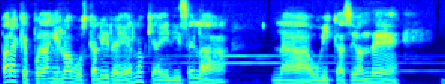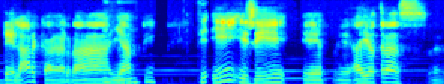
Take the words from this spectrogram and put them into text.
para que puedan irlo a buscar y leerlo, que ahí dice la, la ubicación de, del arca, ¿verdad. Yampi? Y, y sí, eh, eh, hay otras, eh,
